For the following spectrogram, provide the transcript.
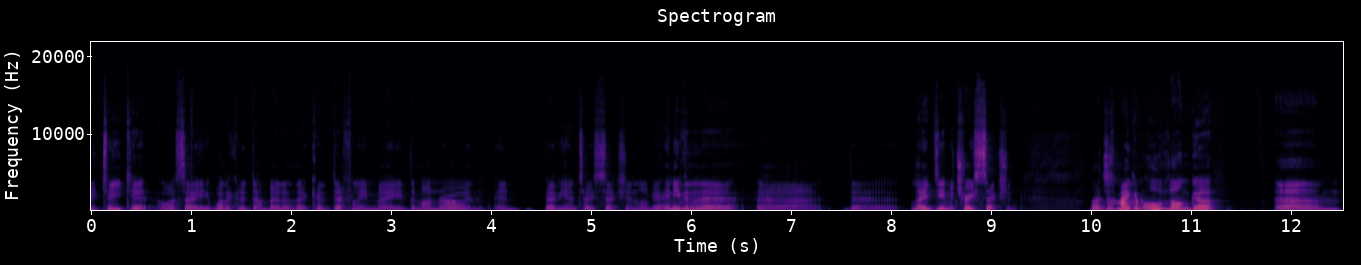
critique it or say what they could have done better, they could have definitely made the Monroe and, and Beviento section longer, and even the uh, the Lady Dimitrescu section. Like just make them all longer. Um,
